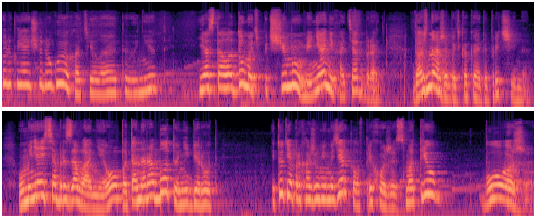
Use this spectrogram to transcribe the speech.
Только я еще другое хотела, а этого нет. Я стала думать, почему меня не хотят брать. Должна же быть какая-то причина. У меня есть образование, опыт, а на работу не берут. И тут я прохожу мимо зеркала в прихожей, смотрю, боже,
